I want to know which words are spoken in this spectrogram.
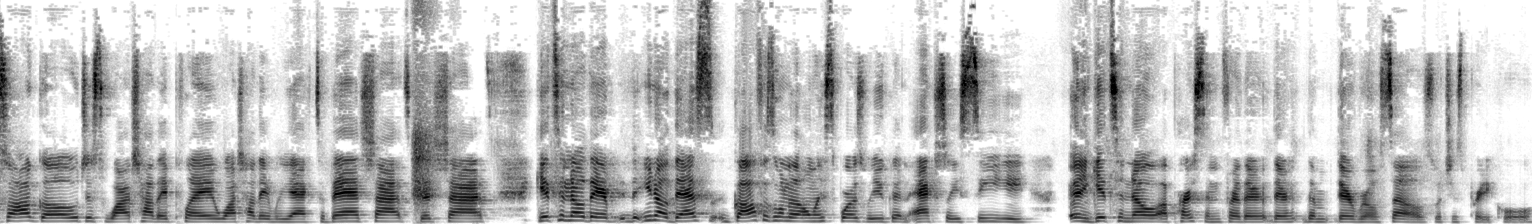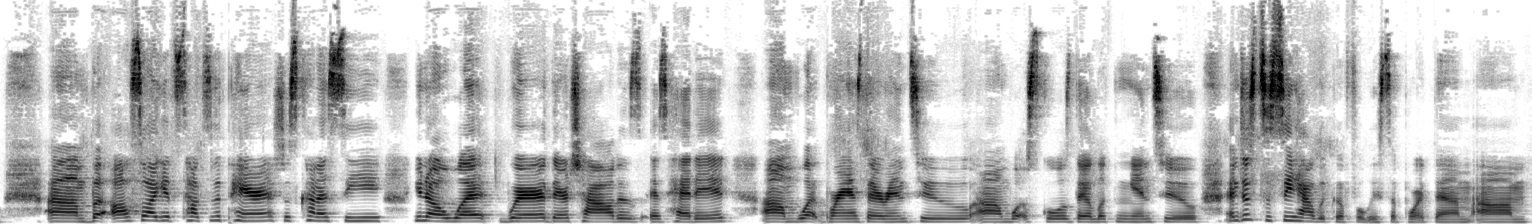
so I'll go just watch how they play, watch how they react to bad shots, good shots, get to know their. You know, that's golf is one of the only sports where you can actually see and get to know a person for their their their, their real selves, which is pretty cool. Um, but also, I get to talk to the parents, just kind of see, you know, what where their child is is headed, um, what brands they're into, um, what schools they're looking into, and just to see how we could fully support them, um,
